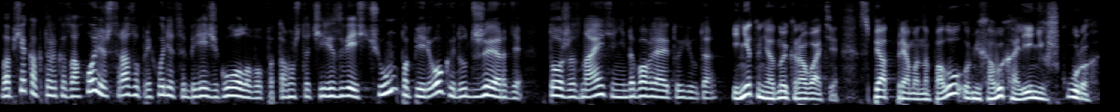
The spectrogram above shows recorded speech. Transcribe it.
Вообще, как только заходишь, сразу приходится беречь голову, потому что через весь чум поперек идут жерди. Тоже, знаете, не добавляет уюта. И нету ни одной кровати. Спят прямо на полу в меховых оленьих шкурах.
